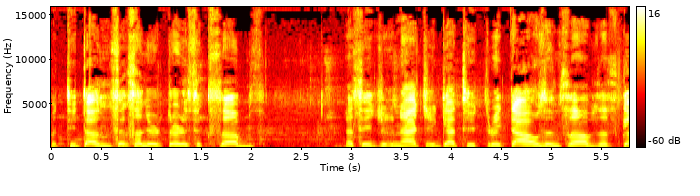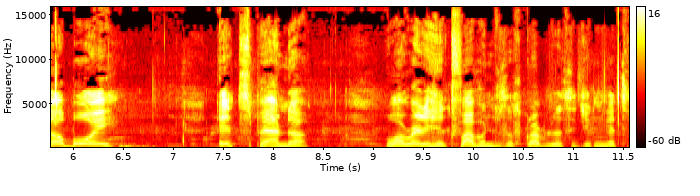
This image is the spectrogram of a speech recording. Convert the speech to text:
with 2,636 subs. Let's see if you can actually get to 3,000 subs. Let's go, boy. It's Panda who already hit 500 subscribers. Let's see if you can get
